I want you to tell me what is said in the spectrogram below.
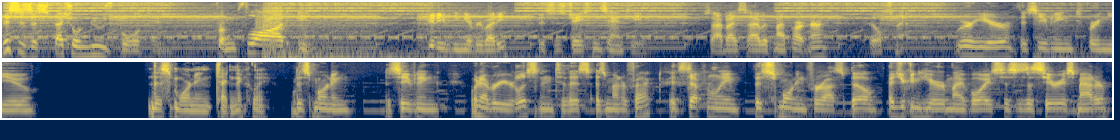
This is a special news bulletin from Flawed Inc. Good evening, everybody. This is Jason Santee, side by side with my partner, Bill Smith. We're here this evening to bring you This morning, technically. this morning, this evening, whenever you're listening to this, as a matter of fact. It's definitely this morning for us, Bill. As you can hear in my voice, this is a serious matter.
